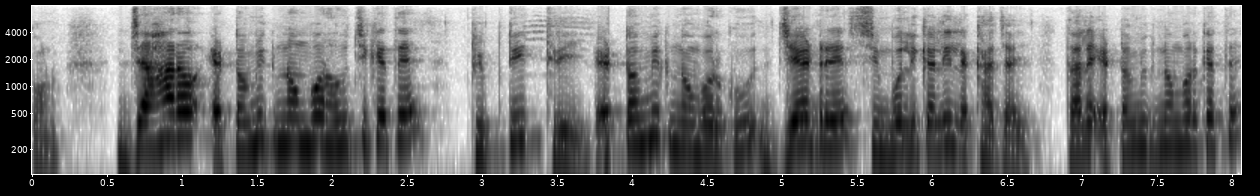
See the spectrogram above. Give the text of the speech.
କ'ଣ ଯାହାର ଏଟମିକ୍ ନମ୍ବର ହେଉଛି କେତେ ଫିଫ୍ଟି ଥ୍ରୀ ଏଟମିକ୍ ନମ୍ବରକୁ ଜେଡ଼୍ରେ ସିମ୍ବୋଲିକାଲି ଲେଖାଯାଏ ତାହେଲେ ଏଟମିକ୍ ନମ୍ବର କେତେ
